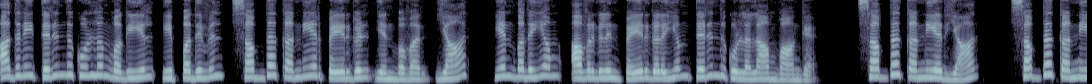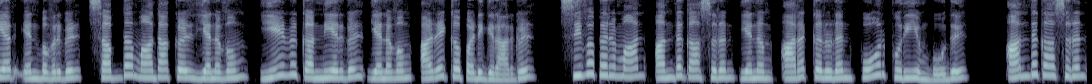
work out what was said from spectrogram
அதனை தெரிந்து கொள்ளும் வகையில் இப்பதிவில் சப்த கன்னியர் பெயர்கள் என்பவர் யார்? என்பதையும் அவர்களின் பெயர்களையும் தெரிந்து கொள்ளலாம் வாங்க. சப்த கன்னியர் யார்? சப்த கன்னியர் என்பவர்கள் சப்த மாதாக்கள் எனவும் ஏழு கன்னியர்கள் எனவும் அழைக்கப்படுகிறார்கள். சிவபெருமான் அந்தகாசுரன் எனும் அரக்கனுடன் போர் புரியும்போது அந்தகாசுரன்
